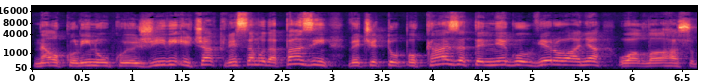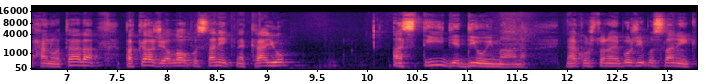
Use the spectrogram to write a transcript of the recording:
na okolinu u kojoj živi i čak ne samo da pazi, već je to pokazatelj njegovog vjerovanja u Allaha subhanahu wa ta'ala. Pa kaže Allah poslanik na kraju, a stid je dio imana. Nakon što nam je Boži poslanik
